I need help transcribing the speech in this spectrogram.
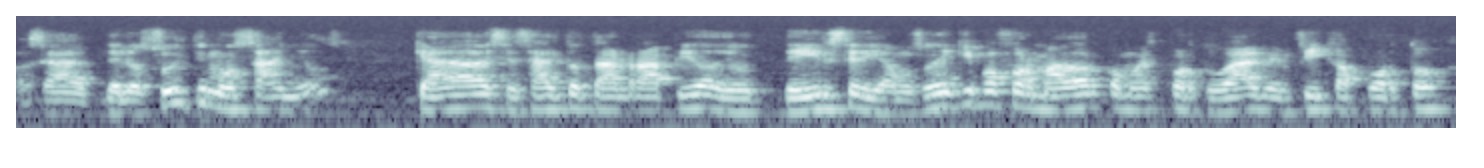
o sea, de los últimos años, que ha dado ese salto tan rápido de, irse, digamos, un equipo formador como es Portugal, Benfica, Porto,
